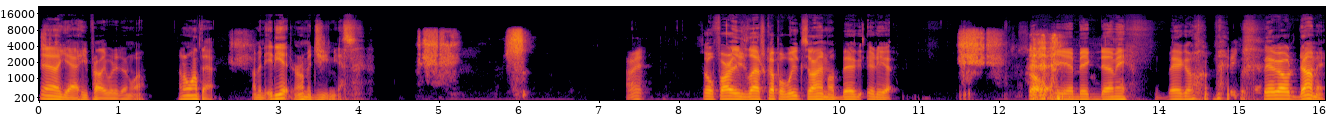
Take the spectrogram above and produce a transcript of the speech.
yeah, yeah, he probably would have done well. I don't want that. I'm an idiot or I'm a genius. All right. So far these last couple weeks, I'm a big idiot. So Yeah, big dummy. Big old big old dummy.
